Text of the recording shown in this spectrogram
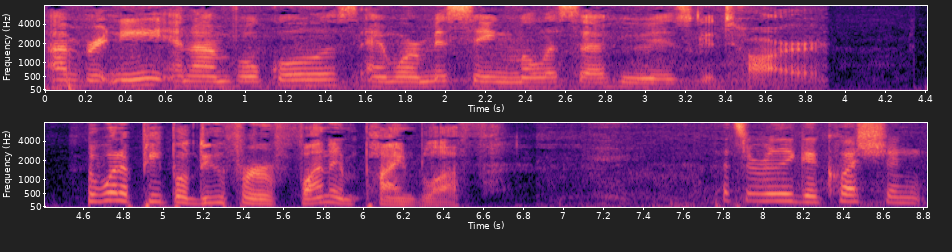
I'm Brittney and I'm vocals, and we're missing Melissa, who is guitar. So, what do people do for fun in Pine Bluff? That's a really good question.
